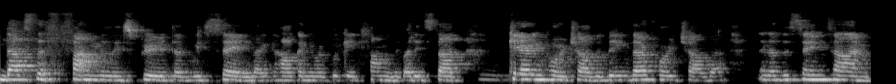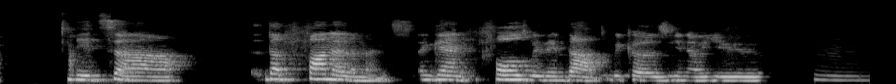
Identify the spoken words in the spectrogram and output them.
that's the family spirit that we say like how can you replicate family but it's that mm. caring for each other being there for each other and at the same time it's uh that fun element again falls within that because you know you mm.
